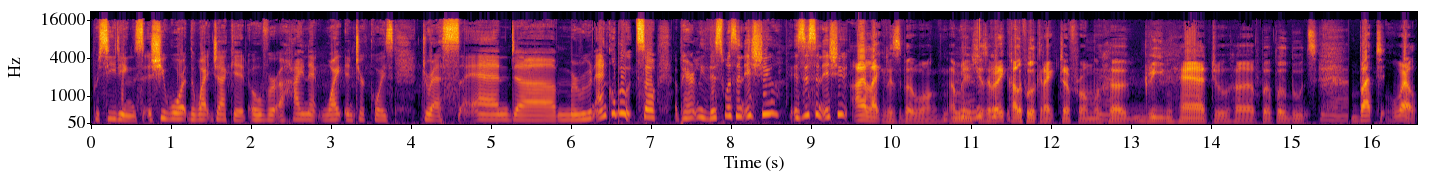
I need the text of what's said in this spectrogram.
proceedings. She wore the white jacket over a high neck white and turquoise dress and uh, maroon ankle boots. So apparently, this was an issue. Is this an issue? I like Elizabeth Wong. I mean, she's a very colorful character from yeah. her green hair to her purple boots. Yeah. But well,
